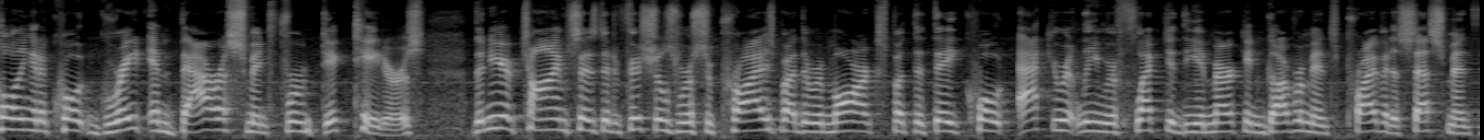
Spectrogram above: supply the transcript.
calling it a quote, great embarrassment for dictators. The New York Times says that officials were surprised by the remarks, but that they, quote, accurately reflected the American government's private assessment.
